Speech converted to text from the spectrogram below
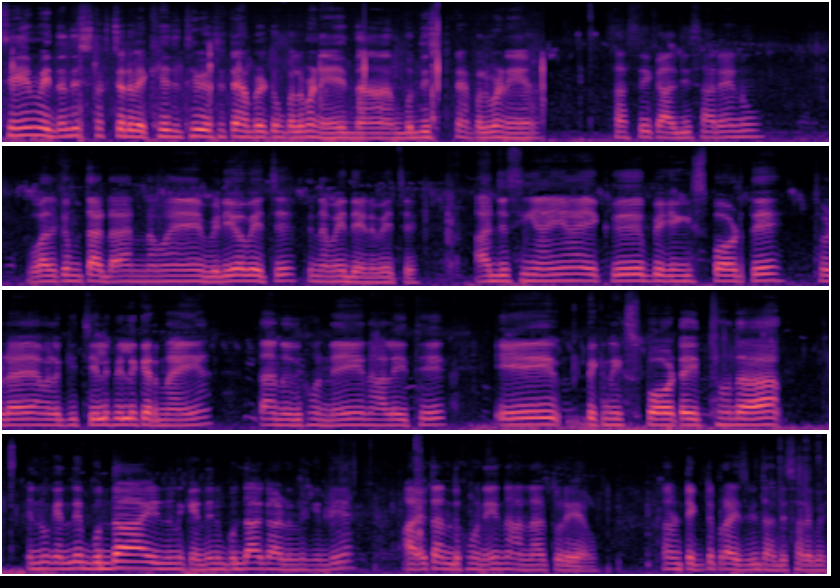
ਸੇਮ ਇਦਾਂ ਦੇ ਸਟਰਕਚਰ ਵੇਖੇ ਜਿੱਥੇ ਵੀ ਉੱਥੇ ਟੈਂਪਲ ਟੂਪਲ ਬਣੇ, ਇਦਾਂ ਬੁੱਧਿਸਟ ਟੈਂਪਲ ਬਣੇ ਆ। ਸਤਿ ਸ੍ਰੀ ਅਕਾਲ ਜੀ ਸਾਰਿਆਂ ਨੂੰ। ਵੈਲਕਮ ਤੁਹਾਡਾ ਨਵੇਂ ਵੀਡੀਓ ਵਿੱਚ ਤੇ ਨਵੇਂ ਦਿਨ ਵਿੱਚ। ਅੱਜ ਅਸੀਂ ਆਏ ਆ ਇੱਕ ਪਿਕਨਿਕ ਸਪੌਟ ਤੇ ਥੋੜਾ ਜਿਹਾ ਮਤਲਬ ਕਿ ਚਿਲ ਫਿਲ ਕਰਨ ਆਏ ਆ ਤੁਹਾਨੂੰ ਦਿਖਾਉਣੇ ਨਾਲ ਇੱਥੇ। ਇਹ ਪਿਕਨਿਕ ਸਪੌਟ ਇੱਥੋਂ ਦਾ ਇਹਨੂੰ ਕਹਿੰਦੇ ਬੁੱਧਾ ਏਡਨ ਕਹਿੰਦੇ ਨੇ, ਬੁੱਧਾ ਗਾਰਡਨ ਕਹਿੰਦੇ ਆ। ਆਜੋ ਤੁਹਾਨੂੰ ਦਿਖਾਉਣੇ ਨਾਲ ਨਾਲ ਤੁਰੇ ਆਓ। ਤੁਹਾਨੂੰ ਟਿਕਟ ਪ੍ਰਾਈਸ ਵੀ ਦੱਸਦੇ ਸਾਰਾ ਕੁਝ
